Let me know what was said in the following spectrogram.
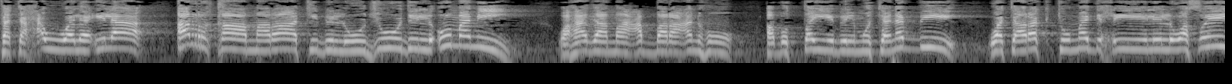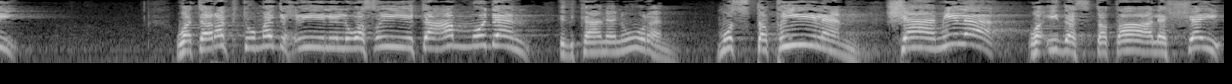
فتحول إلى أرقى مراتب الوجود الأممي. وهذا ما عبر عنه أبو الطيب المتنبي وتركت مدحي للوصي وتركت مدحي للوصي تعمدا إذ كان نورا مستطيلا شاملا. وإذا استطال الشيء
